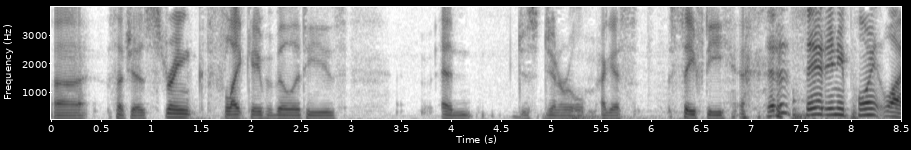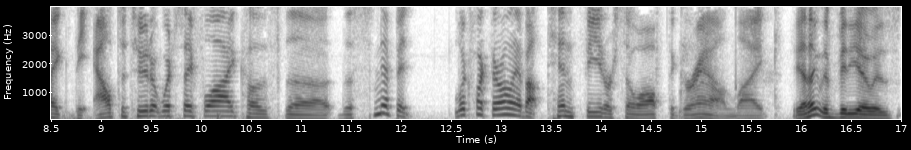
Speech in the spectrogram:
uh, such as strength, flight capabilities, and just general, I guess, safety. Did it say at any point like the altitude at which they fly? Because the the snippet looks like they're only about ten feet or so off the ground. Like, Yeah, I think the video is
